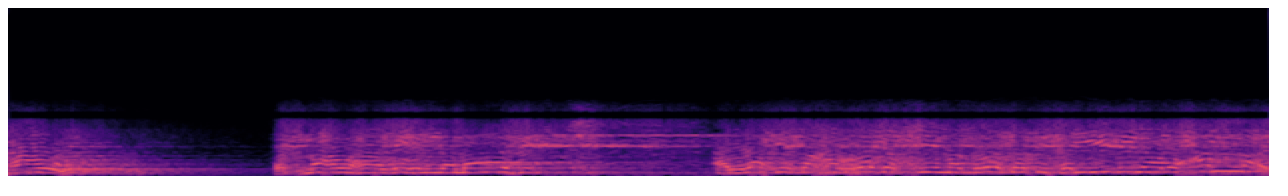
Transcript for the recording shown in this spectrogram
اسمعوا. اسمعوا هذه النماذج التي تخرجت في مدرسة سيدنا محمد.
